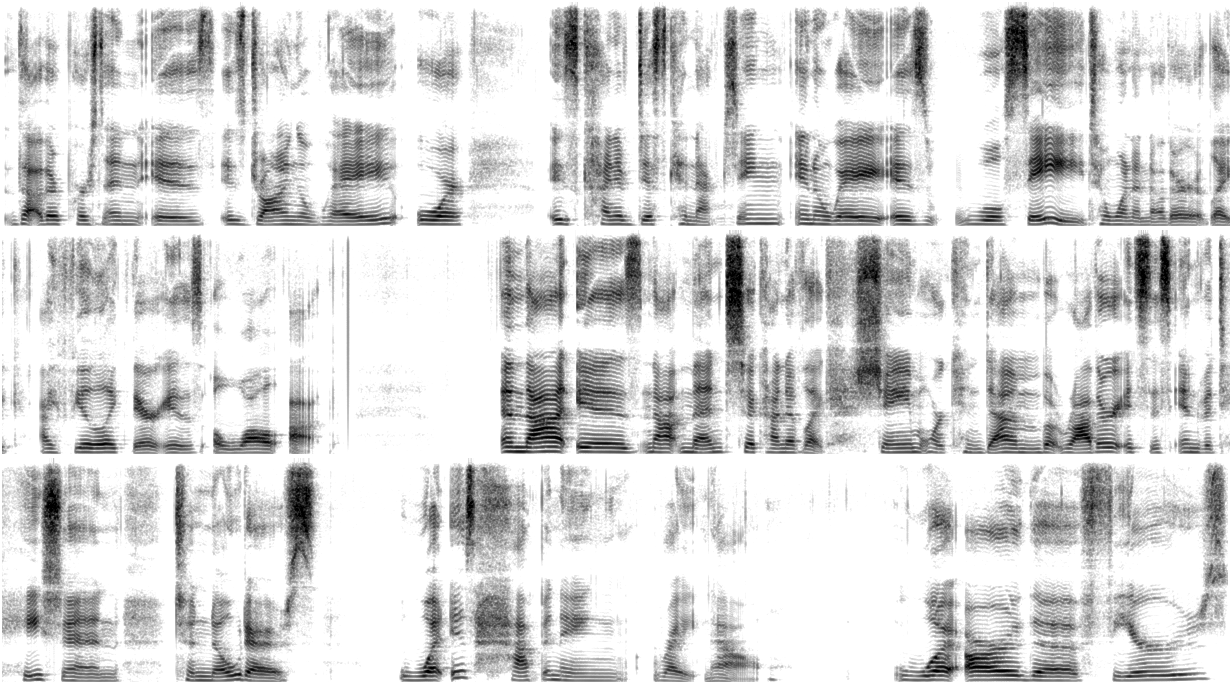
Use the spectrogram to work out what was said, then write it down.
the other person is is drawing away or is kind of disconnecting in a way is we'll say to one another like i feel like there is a wall up. And that is not meant to kind of like shame or condemn but rather it's this invitation to notice what is happening right now. What are the fears,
